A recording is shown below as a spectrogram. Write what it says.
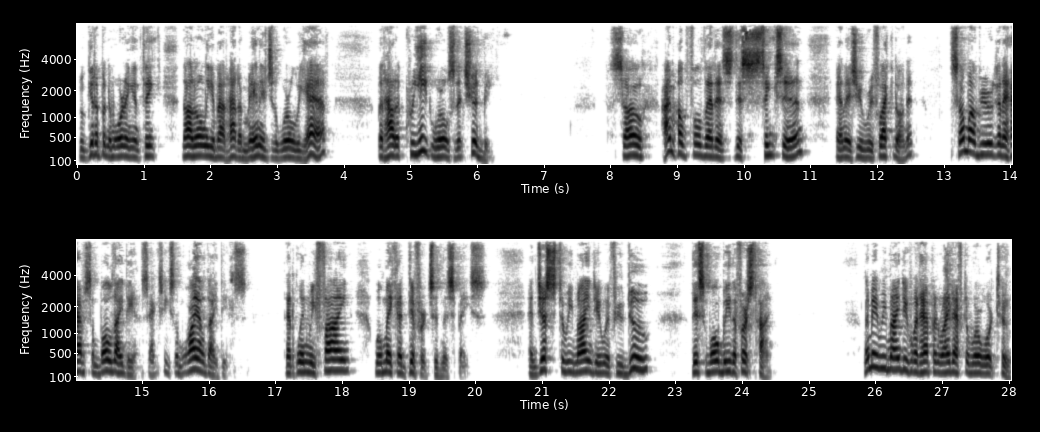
who get up in the morning and think not only about how to manage the world we have, but how to create worlds that should be. So I'm hopeful that as this sinks in and as you reflect on it, some of you are going to have some bold ideas, actually, some wild ideas, that when we find will make a difference in this space. And just to remind you, if you do, this won't be the first time. Let me remind you what happened right after World War II.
